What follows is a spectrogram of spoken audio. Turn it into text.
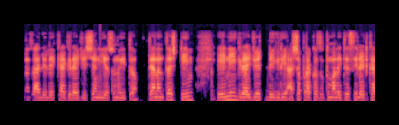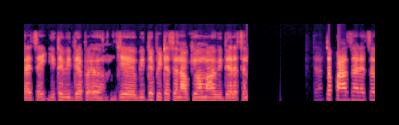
पूर्ण झालेले काय ग्रॅज्युएशन येस नो इथं. त्यानंतर स्टीम एनी ग्रॅज्युएट डिग्री अशा प्रकारचं तुम्हाला इथे सिलेक्ट करायचं आहे इथे विद्या जे विद्यापीठाचं नाव किंवा महाविद्यालयाचं नाव त्यानंतर पास झाल्याचं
